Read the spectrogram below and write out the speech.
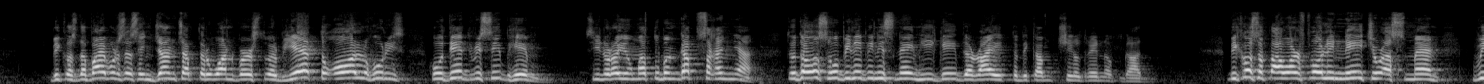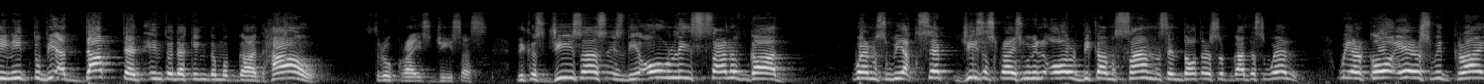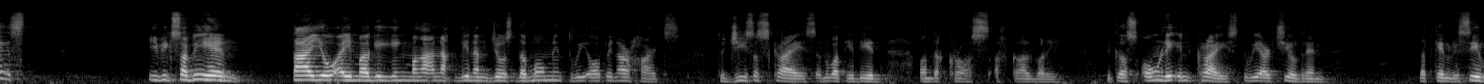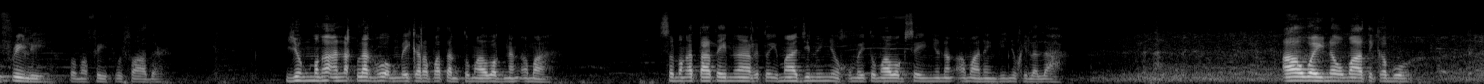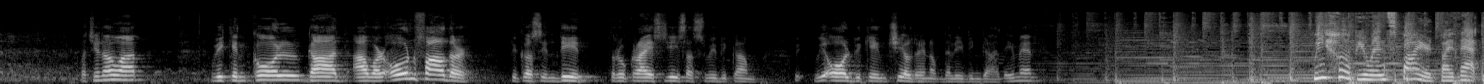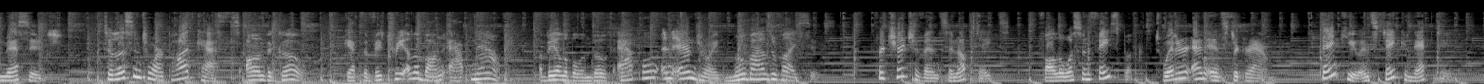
Because the Bible says in John chapter 1 verse 12, Yet to all who, re- who did receive Him, sino raw yung matumanggap sa Kanya, to those who believe in His name, He gave the right to become children of God. Because of our fallen nature as men, we need to be adopted into the kingdom of God. How? Through Christ Jesus. Because Jesus is the only Son of God. Once we accept Jesus Christ, we will all become sons and daughters of God as well. We are co-heirs with Christ. Ibig sabihin, tayo ay magiging mga anak din ng Diyos the moment we open our hearts to Jesus Christ and what He did on the cross of Calvary. Because only in Christ we are children that can receive freely from a faithful Father. Yung mga anak lang ho ang may karapatang tumawag ng Ama. Sa mga tatay na narito, imagine niyo kung may tumawag sa inyo ng Ama na hindi nyo kilala. Away na umatikabo. But you know what? We can call God our own Father because indeed, through Christ Jesus, we become, we all became children of the living God. Amen. We hope you were inspired by that message. To listen to our podcasts on the go, get the Victory Alabang app now. Available on both Apple and Android mobile devices. For church events and updates, follow us on Facebook, Twitter, and Instagram. Thank you and stay connected.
